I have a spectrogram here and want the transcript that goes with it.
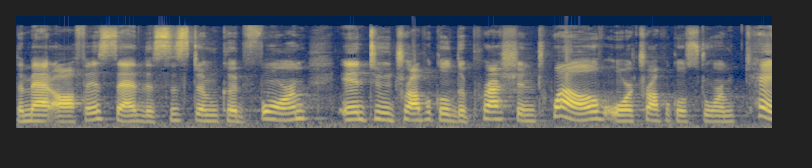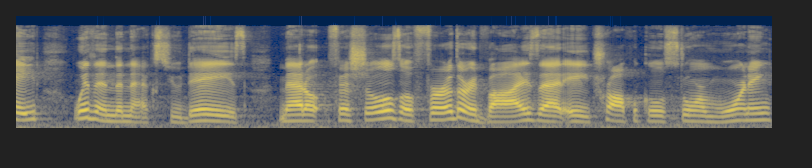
The Met Office said the system could form into Tropical Depression 12 or Tropical Storm Kate within the next few days. Met officials further advise that a tropical storm warning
